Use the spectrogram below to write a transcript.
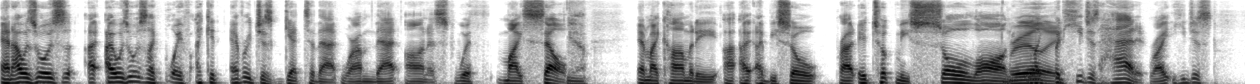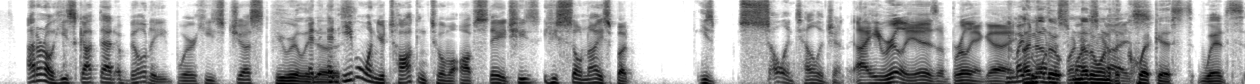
and I was always I, I was always like, boy, if I could ever just get to that where I'm that honest with myself and my comedy, I, I- I'd be so proud. It took me so long. Like, but he just had it, right? He just I don't know. He's got that ability where he's just He really and, And even when you're talking to him off stage, he's he's so nice, but he's so intelligent. Uh, he really is a brilliant guy. He might be one of another the another one of the quickest wits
